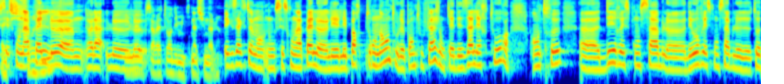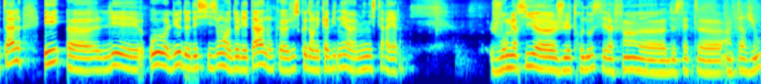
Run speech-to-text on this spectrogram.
c'est ce qu'on appelle le, euh, voilà, le, l'Observatoire des multinationales. Exactement. Donc c'est ce qu'on appelle les, les portes tournantes ou le pantouflage. Donc il y a des allers-retours entre euh, des responsables, des hauts responsables de Total et euh, les hauts lieux de décision euh, de l'État, donc euh, jusque dans les cabinets ministériels. Je vous remercie, euh, Juliette Renaud. C'est la fin euh, de cette euh, interview.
